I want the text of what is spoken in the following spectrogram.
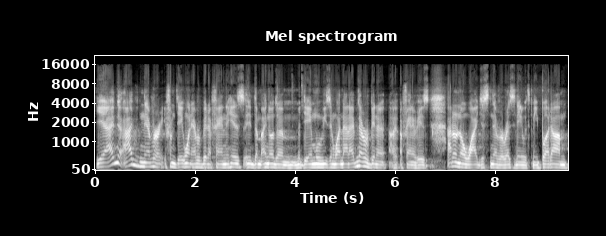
Yeah, I've, I've never from day one ever been a fan of his. The- I know the Madea movies and whatnot. I've never been a, a, a fan of his. I don't know why, just never resonated with me. But um,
